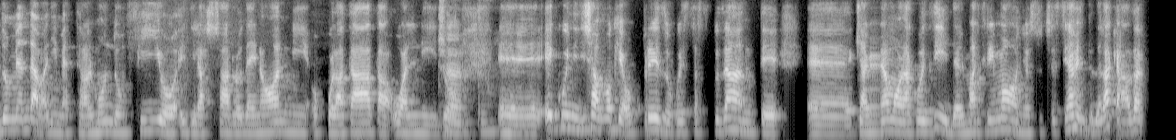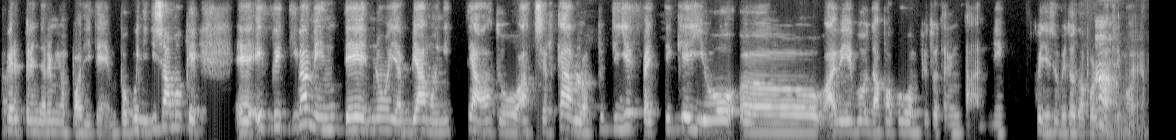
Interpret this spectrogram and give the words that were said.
non mi andava di mettere al mondo un figlio e di lasciarlo dai nonni o con la tata o al nido. Certo. Eh, e quindi diciamo che ho preso questa scusante, eh, chiamiamola così, del matrimonio successivamente della casa per prendermi un po' di tempo. Quindi diciamo che eh, effettivamente noi abbiamo iniziato a cercarlo a tutti gli effetti che io eh, avevo da poco compiuto 30 anni, quindi subito dopo il ah, matrimonio.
